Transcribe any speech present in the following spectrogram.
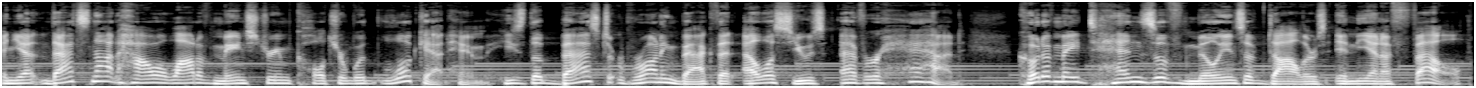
And yet, that's not how a lot of mainstream culture would look at him. He's the best running back that LSU's ever had. Could have made tens of millions of dollars in the NFL.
